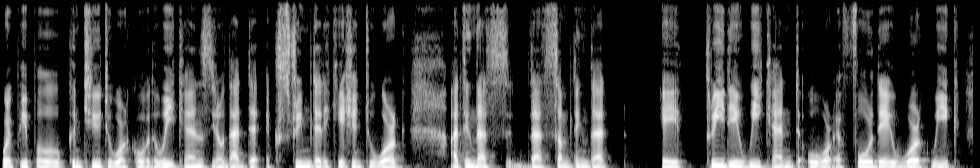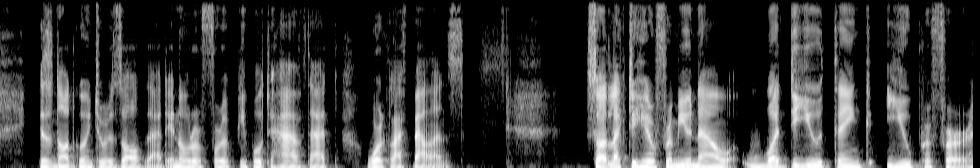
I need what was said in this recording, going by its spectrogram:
where people continue to work over the weekends you know that de- extreme dedication to work. I think that's that's something that a three day weekend or a four day work week is not going to resolve that in order for people to have that work life balance So I'd like to hear from you now. What do you think you prefer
